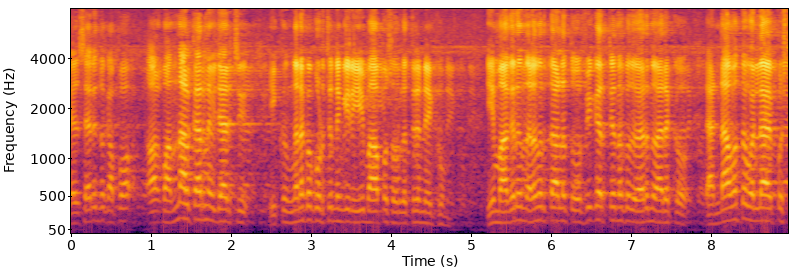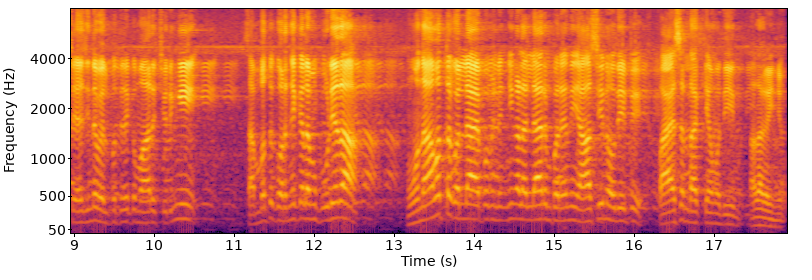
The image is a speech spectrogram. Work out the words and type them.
കേസാരി ഇതൊക്കെ അപ്പോ വന്ന ആൾക്കാരനെ വിചാരിച്ച് ഈ ഇങ്ങനൊക്കെ കൊടുത്തിട്ടുണ്ടെങ്കിൽ ഈ ബാപ്പ സ്വർഗത്തിൽ തന്നേക്കും ഈ മകന് നിലനിർത്താനുള്ള തോഫിക്ക് ഇറക്കിയെന്നൊക്കെ വേർന്നു ആരൊക്കെ രണ്ടാമത്തെ കൊല്ലമായപ്പോ സ്റ്റേജിന്റെ വലുപ്പത്തിലേക്ക് മാറി ചുരുങ്ങി. സമ്പത്ത് കുറഞ്ഞിക്കല്ല നമുക്ക് കൂടിയതാ. മൂന്നാമത്തെ കൊല്ലായപ്പോ പിന്നെ നിങ്ങൾ യാസീൻ ഓതിയിട്ട് പായസം ഉണ്ടാക്കിയാൽ മതി അതാ കഴിഞ്ഞു.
